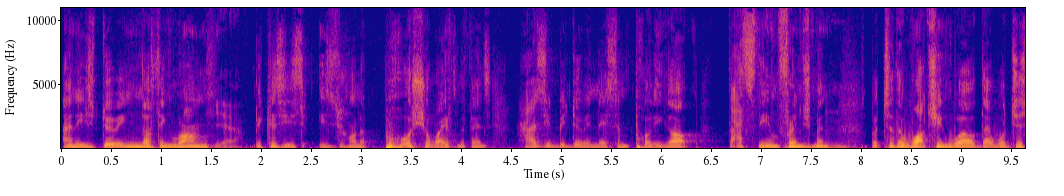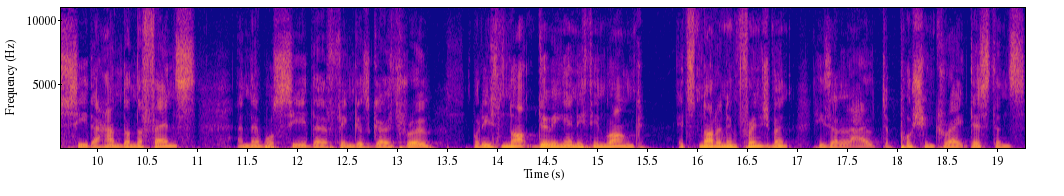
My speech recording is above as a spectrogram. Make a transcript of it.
and he's doing nothing wrong Yeah. because he's he's trying to push away from the fence. Has he be doing this and pulling up? That's the infringement. Mm-hmm. But to the watching world, they will just see the hand on the fence and they will see the fingers go through. But he's not doing anything wrong. It's not an infringement. He's allowed to push and create distance.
